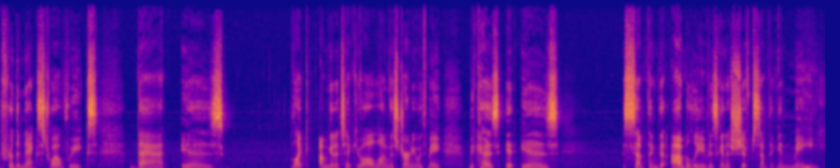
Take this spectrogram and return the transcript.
for the next 12 weeks that is like, I'm going to take you all along this journey with me because it is something that I believe is going to shift something in me.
